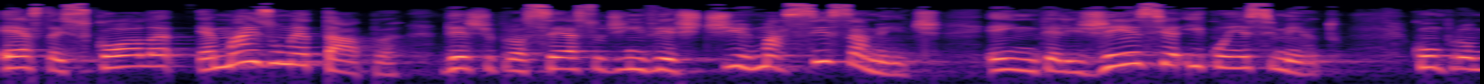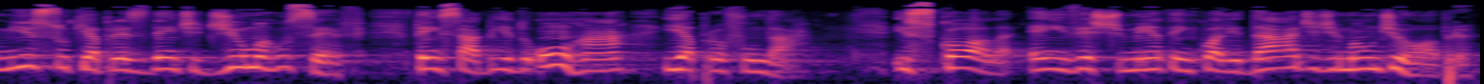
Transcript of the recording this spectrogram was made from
Esta escola é mais uma etapa deste processo de investir maciçamente em inteligência e conhecimento, compromisso que a presidente Dilma Rousseff tem sabido honrar e aprofundar. Escola é investimento em qualidade de mão de obra,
